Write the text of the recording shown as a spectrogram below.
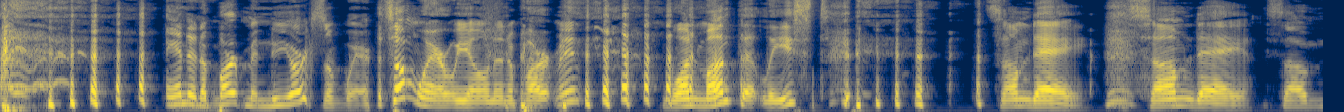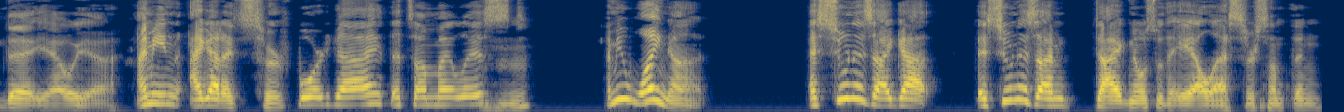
and an apartment in New York somewhere. Somewhere we own an apartment. One month at least. Someday. Someday. Someday. Yeah, oh yeah. I mean, I got a surfboard guy that's on my list. Mhm. I mean, why not? As soon as I got, as soon as I'm diagnosed with ALS or something,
